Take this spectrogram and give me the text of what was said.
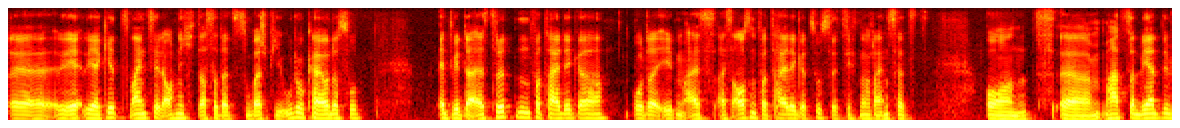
äh, re reagiert Weinzel auch nicht, dass er da jetzt zum Beispiel Udokai oder so entweder als dritten Verteidiger oder eben als, als Außenverteidiger zusätzlich noch reinsetzt. Und ähm, hat es dann während dem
